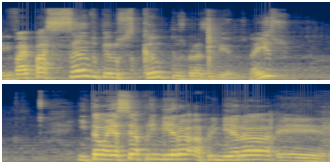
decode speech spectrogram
Ele vai passando pelos campos brasileiros, não é isso? Então essa é a primeira, a primeira é,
